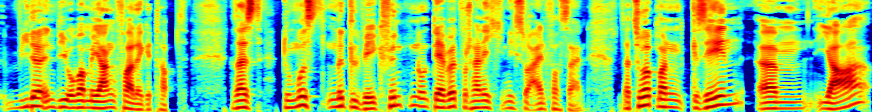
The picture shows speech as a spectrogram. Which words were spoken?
wieder in die Aubameyang-Falle getappt. Das heißt, du musst einen Mittelweg finden und der wird wahrscheinlich nicht so einfach sein. Dazu hat man gesehen, ähm, ja,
